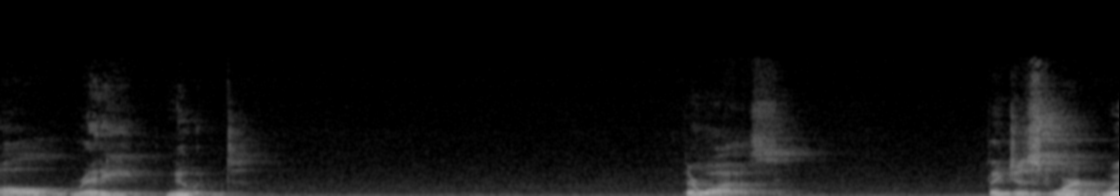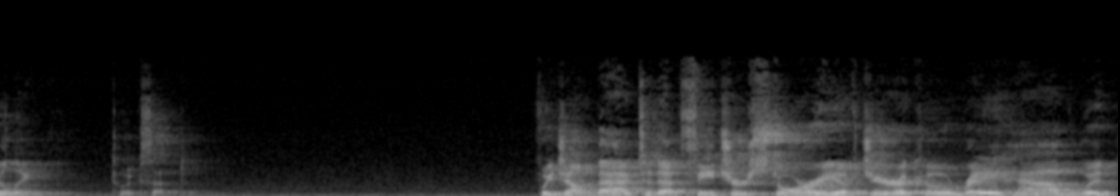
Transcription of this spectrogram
already knew it. There was. They just weren't willing to accept we jump back to that feature story of Jericho, Rahab would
